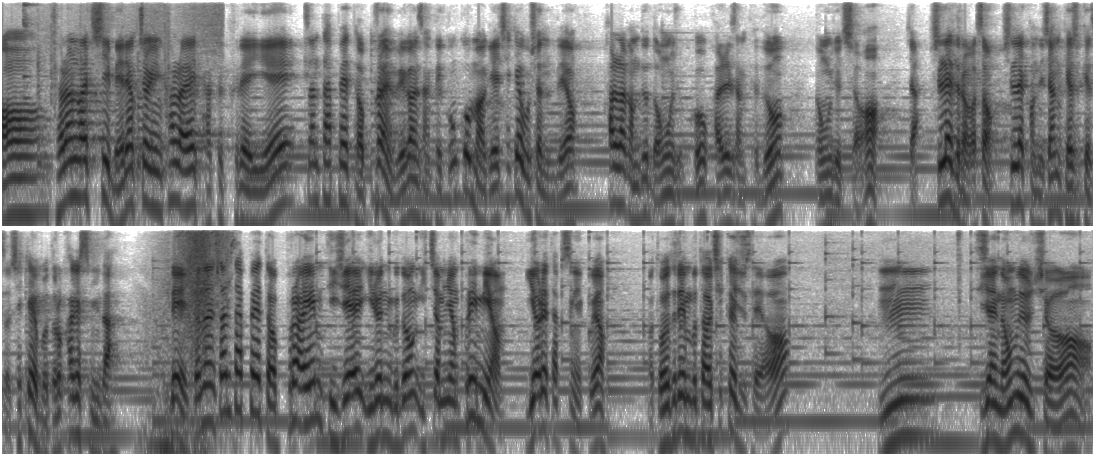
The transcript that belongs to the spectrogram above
어, 저랑 같이 매력적인 컬러의 다크 그레이의 산타페 더 프라임 외관 상태 꼼꼼하게 체크해 보셨는데요. 컬러감도 너무 좋고 관리 상태도 너무 좋죠. 자, 실내 들어가서 실내 컨디션 계속해서 체크해 보도록 하겠습니다. 네, 저는 산타페 더 프라임 디젤 1륜 구동 2.0 프리미엄 2열에 탑승했고요. 어, 도어 트림부터 체크해 주세요. 음, 디자인 너무 좋죠.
